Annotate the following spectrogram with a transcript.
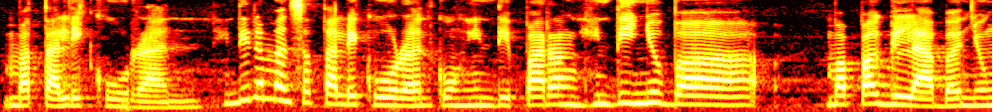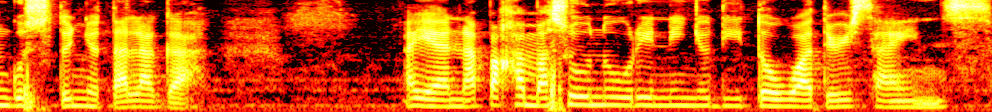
matalikuran. Hindi naman sa talikuran kung hindi parang hindi nyo ba mapaglaban yung gusto nyo talaga. Ayan, napakamasunurin ninyo dito water signs.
